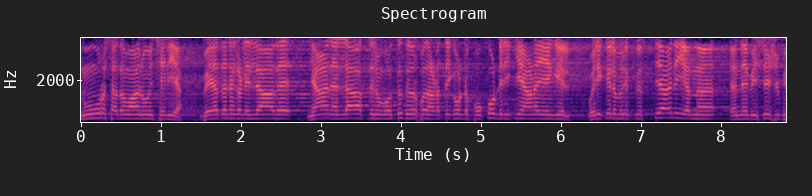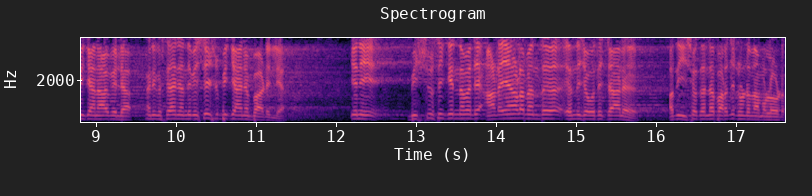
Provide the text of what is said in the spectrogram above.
നൂറ് ശതമാനവും ശരിയാ. വേദനകളില്ലാതെ ഞാൻ എല്ലാത്തിനും ഒത്തുതീർപ്പ് നടത്തിക്കൊണ്ട് പൊക്കോണ്ടിരിക്കുകയാണ് എങ്കിൽ ഒരിക്കലും ഒരു ക്രിസ്ത്യാനി എന്ന് എന്നെ വിശേഷിപ്പിക്കാനാവില്ല. എനിക്ക് ക്രിസ്ത്യാനി എന്ന് വിശേഷിപ്പിക്കാനും പാടില്ല. ഇനി വിശ്വസിക്കുന്നവന്റെ അടയാളം എന്ത് എന്ന് ചോദിച്ചാൽ അത് ഈശോ തന്നെ പറഞ്ഞിട്ടുണ്ട് നമ്മളോട്.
